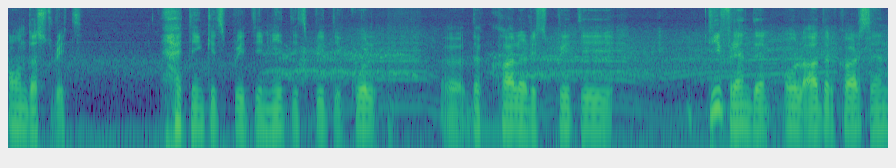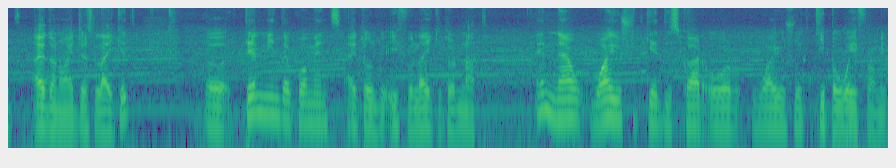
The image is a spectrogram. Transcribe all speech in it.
on the street I think it's pretty neat it's pretty cool. Uh, the color is pretty different than all other cars and I don't know I just like it. Uh, tell me in the comments I told you if you like it or not. And now why you should get this car or why you should keep away from it.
